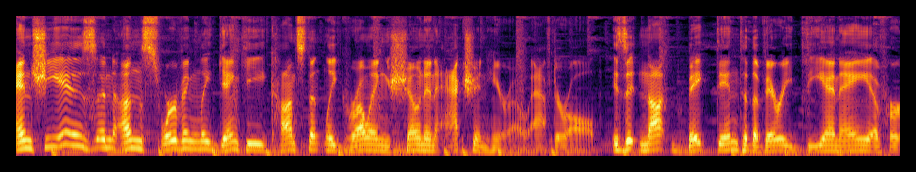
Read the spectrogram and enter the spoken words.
And she is an unswervingly Genki, constantly growing shonen action hero, after all. Is it not baked into the very DNA of her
